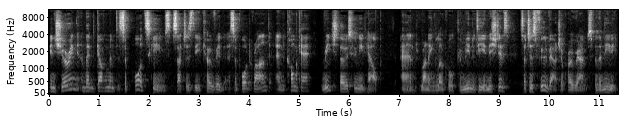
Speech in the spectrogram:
ensuring that government support schemes such as the COVID support grant and Comcare reach those who need help, and running local community initiatives such as food voucher programs for the needy.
